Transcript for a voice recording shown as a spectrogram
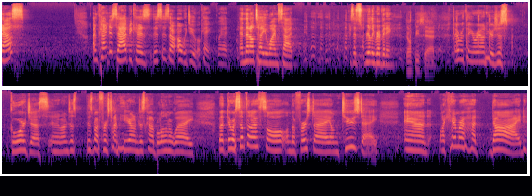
else? I'm kind of sad because this is our. Oh, we do. Okay, go ahead. And then I'll tell you why I'm sad. Because it's really riveting. Don't be sad. Everything around here is just gorgeous, and I'm just this is my first time here. I'm just kind of blown away. But there was something I saw on the first day on Tuesday, and my camera had died,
